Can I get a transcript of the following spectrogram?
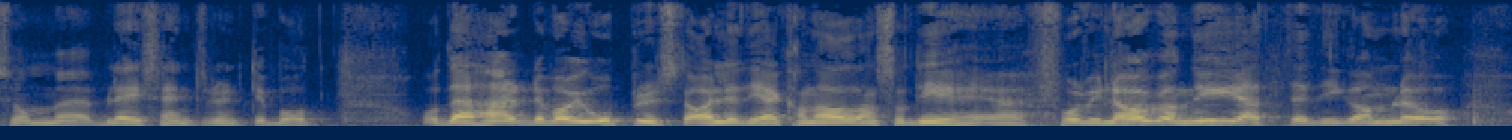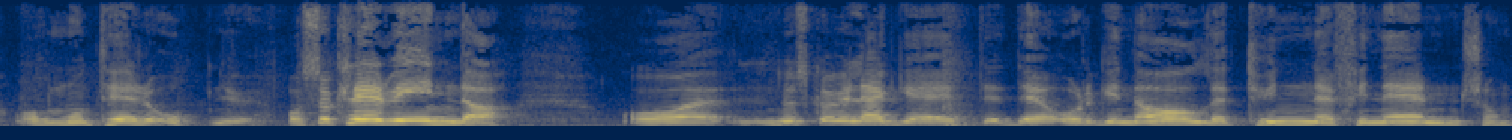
som, ble sendt rundt i båten. Og det, her, det var jo opprusta alle de her kanalene, så de får vi laga ny etter de gamle og, og montere opp nå. Og så kler vi inn, da. Og nå skal vi legge et, det originale, tynne fineren som,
